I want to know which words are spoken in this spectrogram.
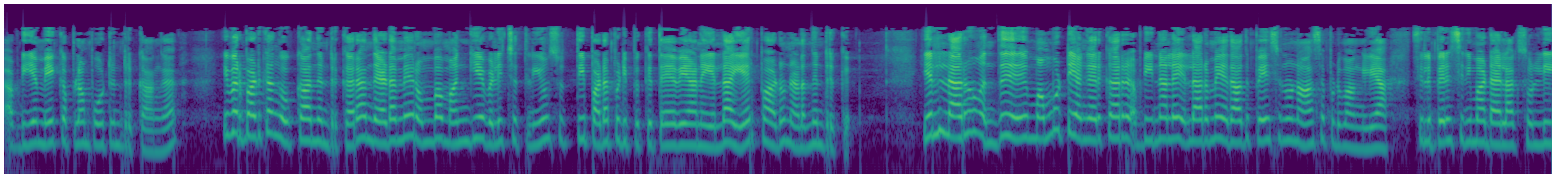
அப்படியே மேக்கப்லாம் போட்டுருக்காங்க இவர் பாட்டுக்கு அங்கே உட்காந்துட்டுருக்காரு அந்த இடமே ரொம்ப மங்கிய வெளிச்சத்துலேயும் சுற்றி படப்பிடிப்புக்கு தேவையான எல்லா ஏற்பாடும் நடந்துட்டுருக்கு. எல்லாரும் வந்து மம்முட்டி அங்கே இருக்காரு அப்படின்னாலே எல்லாருமே ஏதாவது பேசணும்னு ஆசைப்படுவாங்க இல்லையா? சில பேர் சினிமா டைலாக் சொல்லி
